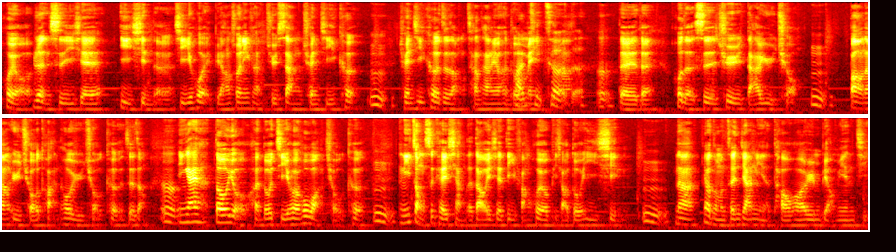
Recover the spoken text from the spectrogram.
会有认识一些异性的机会，比方说你可能去上拳击课，嗯，拳击课这种常常有很多妹子嘛，嗯，对对对。或者是去打羽球，嗯，报那种羽球团或羽球课这种，嗯，应该都有很多机会或网球课，嗯，你总是可以想得到一些地方会有比较多异性，嗯，那要怎么增加你的桃花运表面积？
